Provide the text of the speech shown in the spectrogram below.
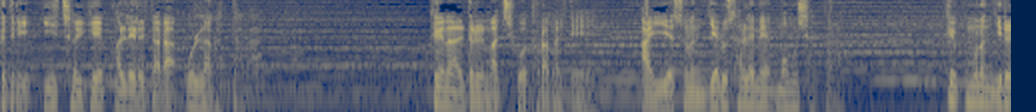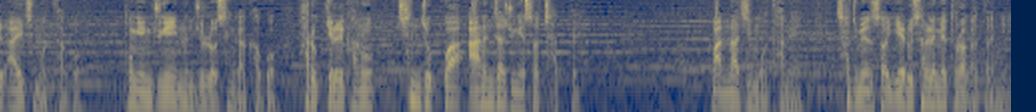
그들이 이철기의 관례를 따라 올라갔다가 그 날들을 마치고 돌아갈 때에 아이 예수는 예루살렘에 머무셨더라. 그 부모는 이를 알지 못하고 동행 중에 있는 줄로 생각하고 하룻길을 간 후 친족과 아는 자 중에서 찾되 만나지 못함에 찾으면서 예루살렘에 돌아갔더니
